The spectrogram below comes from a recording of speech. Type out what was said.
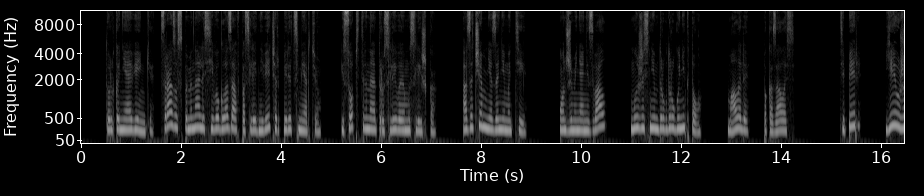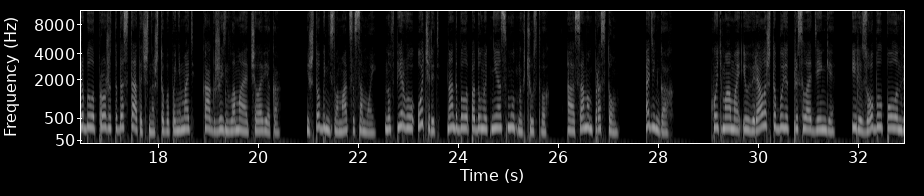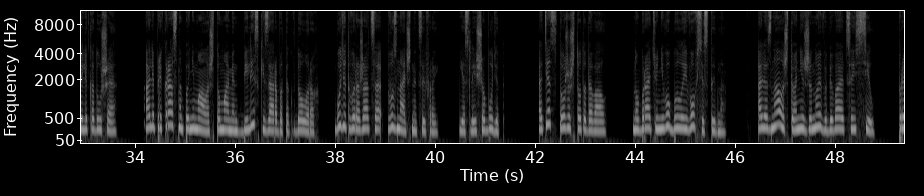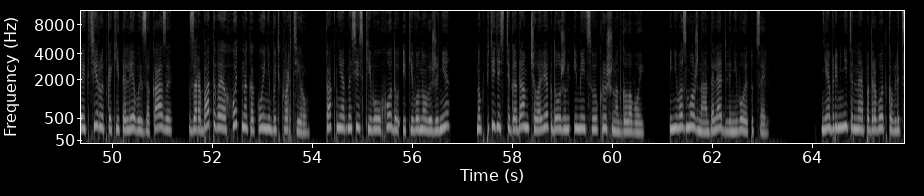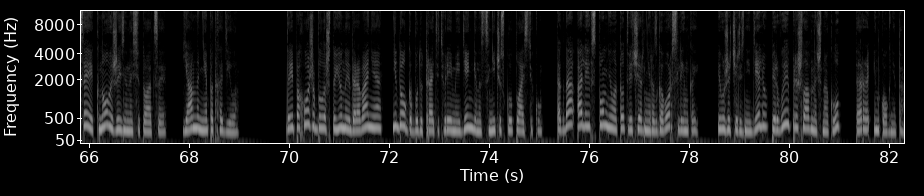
Только не о Веньке. Сразу вспоминались его глаза в последний вечер перед смертью. И собственная трусливая мыслишка. А зачем мне за ним идти? Он же меня не звал? Мы же с ним друг другу никто. Мало ли, показалось. Теперь ей уже было прожито достаточно, чтобы понимать, как жизнь ломает человека. И чтобы не сломаться самой. Но в первую очередь надо было подумать не о смутных чувствах, а о самом простом. О деньгах. Хоть мама и уверяла, что будет присылать деньги, и Ризо был полон великодушия, Аля прекрасно понимала, что мамин тбилисский заработок в долларах будет выражаться двузначной цифрой, если еще будет. Отец тоже что-то давал, но брать у него было и вовсе стыдно. Аля знала, что они с женой выбиваются из сил, проектируют какие-то левые заказы, зарабатывая хоть на какую-нибудь квартиру. Как не относись к его уходу и к его новой жене, но к 50 годам человек должен иметь свою крышу над головой, и невозможно отдалять для него эту цель. Необременительная подработка в лицее к новой жизненной ситуации явно не подходила. Да и похоже было, что юные дарования недолго будут тратить время и деньги на сценическую пластику. Тогда Али вспомнила тот вечерний разговор с Линкой и уже через неделю впервые пришла в ночной клуб Терра Инкогнита.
